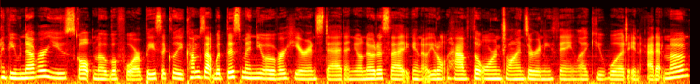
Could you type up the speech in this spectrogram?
if you've never used sculpt mode before, basically it comes up with this menu over here instead and you'll notice that, you know, you don't have the orange lines or anything like you would in edit mode.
